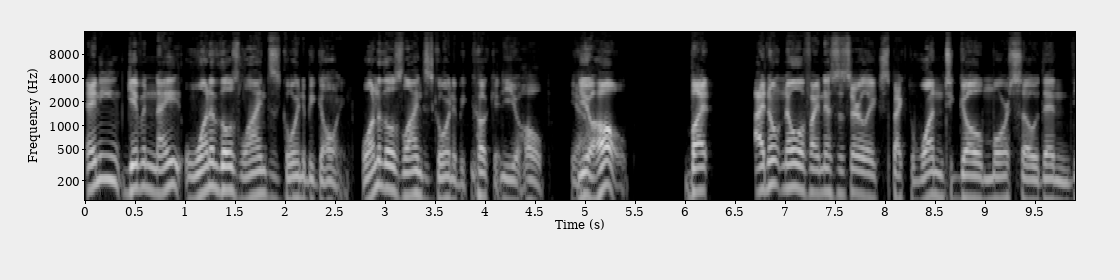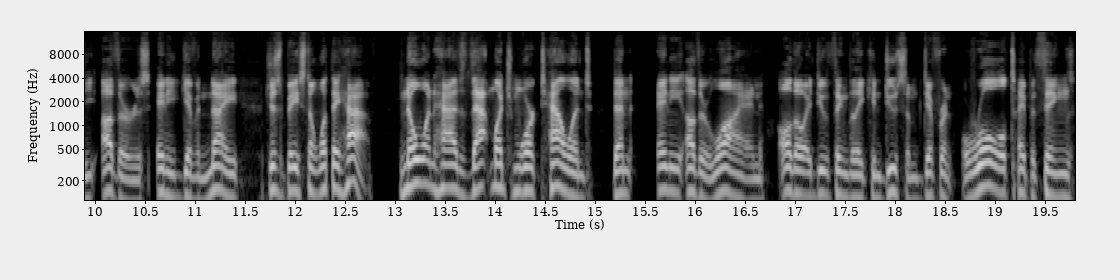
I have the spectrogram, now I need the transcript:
any given night, one of those lines is going to be going. One of those lines is going to be cooking. You hope. Yeah. You hope. But I don't know if I necessarily expect one to go more so than the others any given night, just based on what they have. No one has that much more talent than any other line, although I do think that they can do some different role type of things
